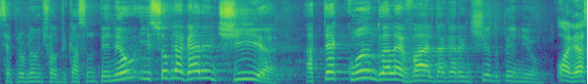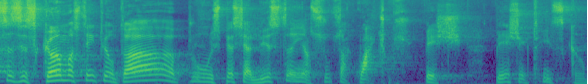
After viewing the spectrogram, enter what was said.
se é problema de fabricação do pneu e sobre a garantia. Até quando ela é válida a garantia do pneu? Olha, essas escamas tem que perguntar para um especialista em assuntos aquáticos, peixe. Peixe é que tem escama.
